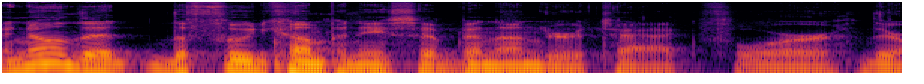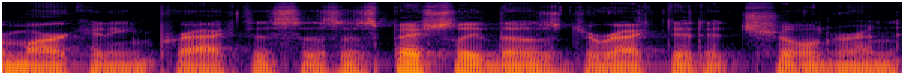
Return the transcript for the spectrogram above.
I know that the food companies have been under attack for their marketing practices, especially those directed at children.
